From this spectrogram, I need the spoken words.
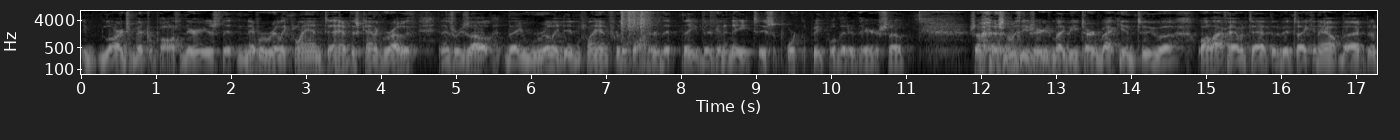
large metropolitan areas that never really planned to have this kind of growth and as a result they really didn't plan for the water that they, they're going to need to support the people that are there so so some of these areas may be turned back into uh, wildlife habitat that have been taken out by uh,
